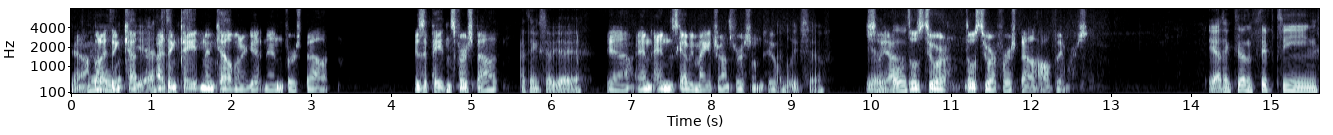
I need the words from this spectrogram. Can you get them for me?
Yeah, You but I think yeah. I think Peyton and Calvin are getting in first ballot. Is it Peyton's first ballot? I think so. Yeah, yeah, Yeah, and and it's got to be Megatron's first one too. I believe so. so yeah, both- those two are those two are first ballot Hall of Famers. Yeah, I think 2015.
